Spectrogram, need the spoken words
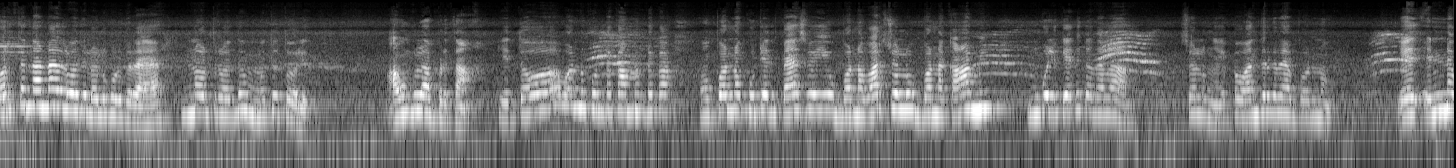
ஒருத்தன் தாண்டா அதில் வந்து லொல்லு கொடுக்குற. இன்னொருத்தர் வந்து முத்து தோழி. அவங்களும் அப்படித்தான். ஏதோ ஒன்று கொண்டுக்கா கமெண்ட்டுக்கா உன் பொண்ணை கூட்டியாந்து பேச வை உன் பொண்ணை வர சொல்லு உன் பொண்ணை காமி. உங்களுக்கு எதுக்கு அதெல்லாம்? சொல்லுங்கள் இப்போ வந்திருக்கிறேன் என் பொண்ணும் எ என்ன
